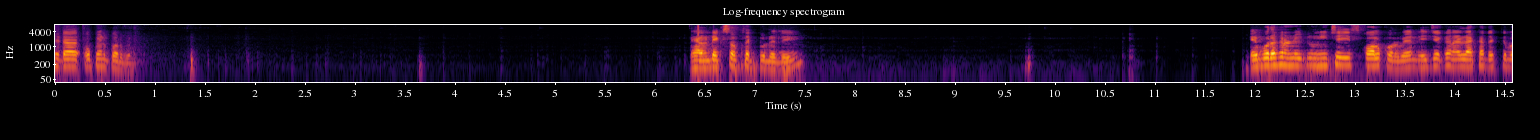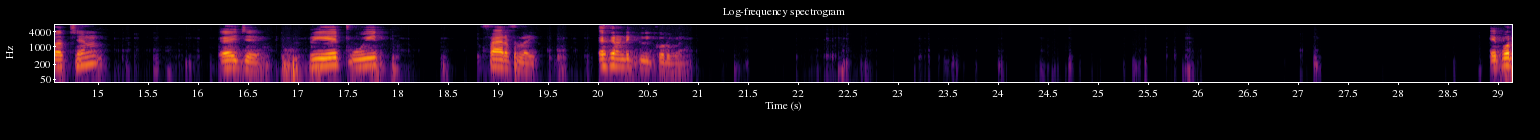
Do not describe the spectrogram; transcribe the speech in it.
সেটা ওপেন করবে। এখানে ডেস্কটপ সেট করে দিই। এরপর এখানে একটু নিচে স্ক্রল করবেন, এই যে এখানে লেখা দেখতে পাচ্ছেন এই যে ক্রিয়েট উইথ ফায়ারফ্লাই এখানে ক্লিক করবেন। এরপর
